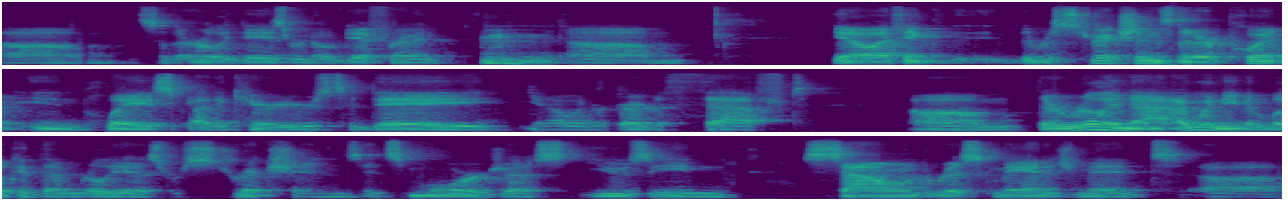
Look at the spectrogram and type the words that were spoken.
Um, so the early days were no different. um, you know, I think the restrictions that are put in place by the carriers today, you know, in regard to theft, um, they're really not. I wouldn't even look at them really as restrictions. It's more just using sound risk management, uh,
